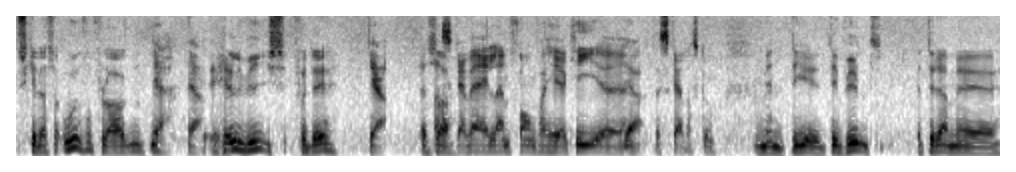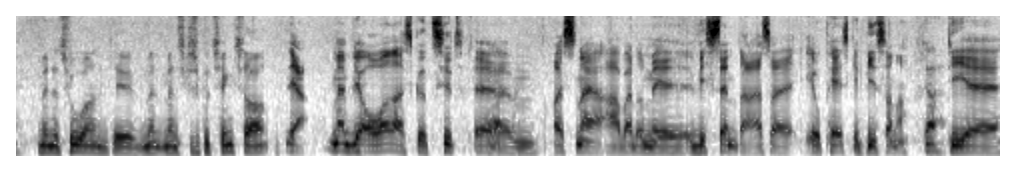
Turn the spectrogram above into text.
skiller sig ud fra flokken. Ja, ja, Heldigvis for det. ja. Altså- Der skal være en eller anden form for hierarki. Øh, Ja. Det skal der sgu. Men det, det er vildt, at det der med, med naturen, det, man, man skal sgu tænke sig om. Ja, man bliver overrasket tit. Ja. Øhm, også når jeg arbejder med vicenter, altså europæiske bisoner. Ja. De er,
